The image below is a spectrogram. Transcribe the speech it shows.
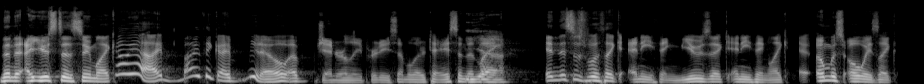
than I used to assume. Like, oh yeah, I I think I you know have generally pretty similar tastes, and then Yeah. like. And this is with like anything, music, anything. Like almost always, like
